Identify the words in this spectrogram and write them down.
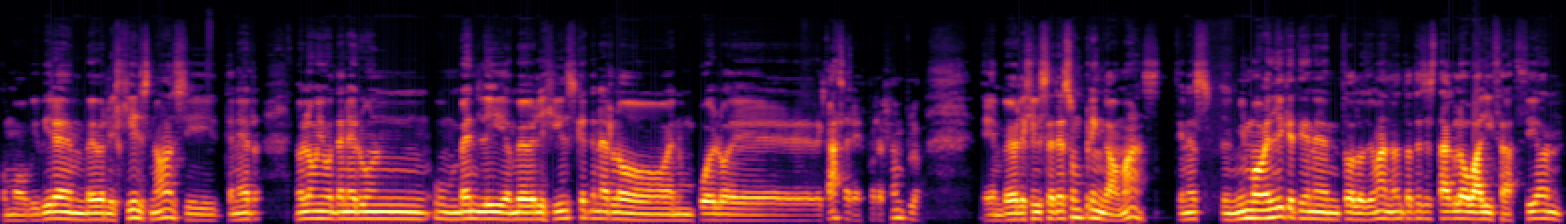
como vivir en Beverly Hills, ¿no? Si tener, no es lo mismo tener un, un Bentley en Beverly Hills que tenerlo en un pueblo de, Cáceres, por ejemplo. En Beverly Hills eres un pringao más. Tienes el mismo Bentley que tienen todos los demás, ¿no? Entonces esta globalización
